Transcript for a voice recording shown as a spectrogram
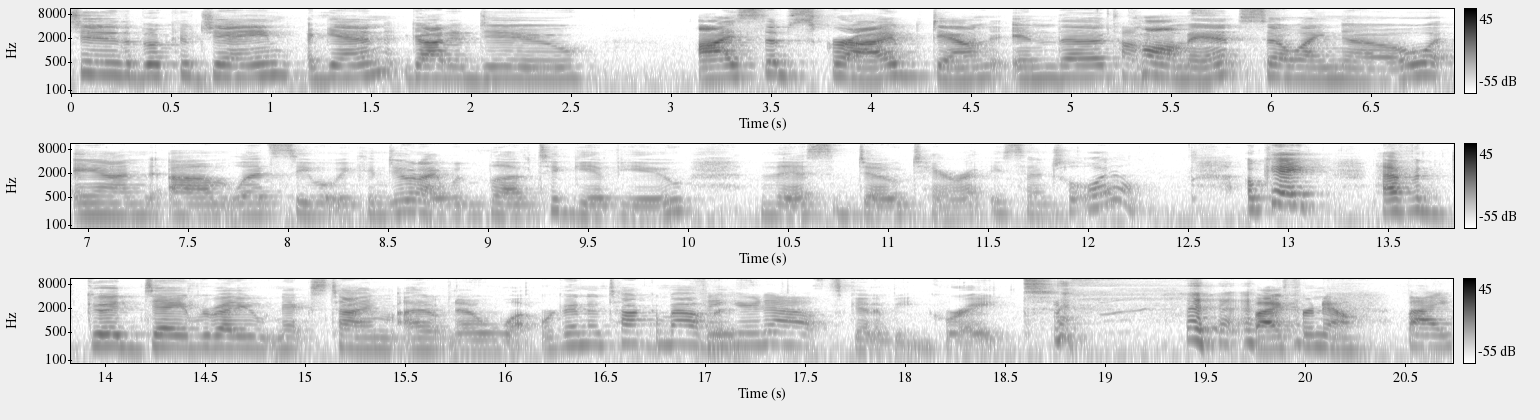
to the Book of Jane, again, got to do. I subscribed down in the Comment. comments so I know, and um, let's see what we can do. And I would love to give you this doTERRA essential oil. Okay, have a good day, everybody. Next time, I don't know what we're going to talk about, Figure but it out. it's going to be great. Bye for now. Bye.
